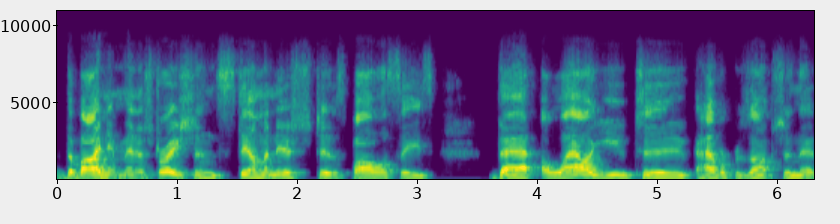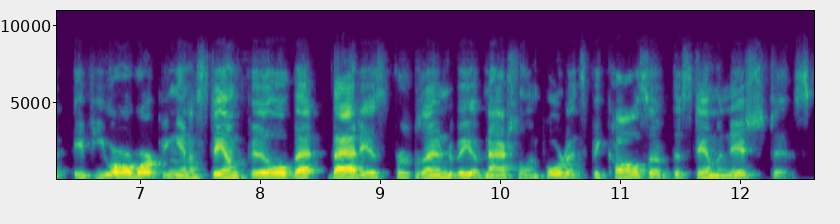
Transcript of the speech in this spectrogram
the Biden administration's STEM initiatives policies that allow you to have a presumption that if you are working in a STEM field, that that is presumed to be of national importance because of the STEM initiatives.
